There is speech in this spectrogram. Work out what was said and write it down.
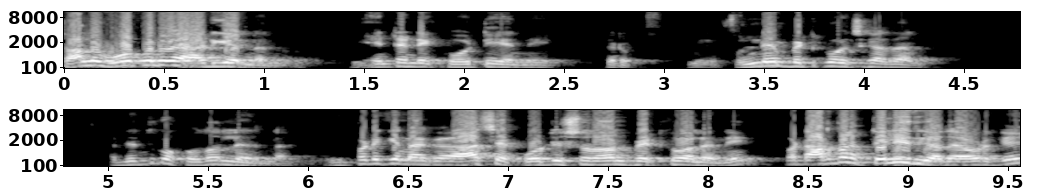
చాలా ఓపెన్గా అడిగారు నన్ను. ఏంటంటే కోటి అని? మీరు మీరు ఫుల్ నేమ్ పెట్టుకోవచ్చు కదా అని. అది ఎందుకో కుదరలేదు నాకు. ఇప్పటికీ నాకు ఆశ కోటీశ్వరరావు అని పెట్టుకోవాలని. బట్ అర్థం తెలియదు కదా ఎవరికి?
